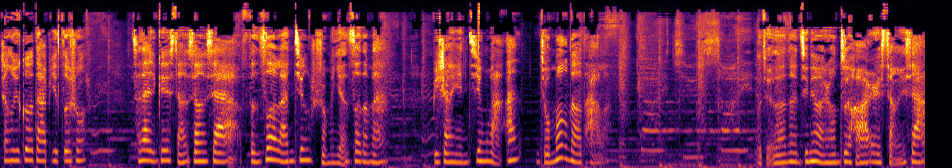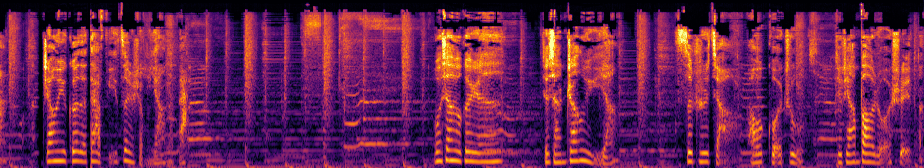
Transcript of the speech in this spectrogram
章鱼哥大鼻子说：“彩彩，你可以想象一下粉色蓝鲸是什么颜色的吗？闭上眼睛，晚安，你就梦到他了。”我觉得那今天晚上最好还是想一下章鱼哥的大鼻子是什么样的吧。我想有个人，就像章鱼一样，四只脚把我裹住，就这样抱着我睡的。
